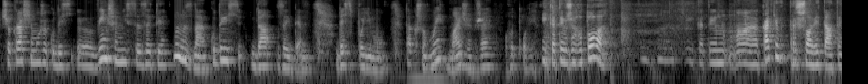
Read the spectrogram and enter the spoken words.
що краще може кудись е, в інше місце зайти. Ну не знаю, кудись да, зайдемо, десь поїмо. Так що ми майже вже готові. Іка, ти вже готова? Іка, ти Катю прийшла вітати.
